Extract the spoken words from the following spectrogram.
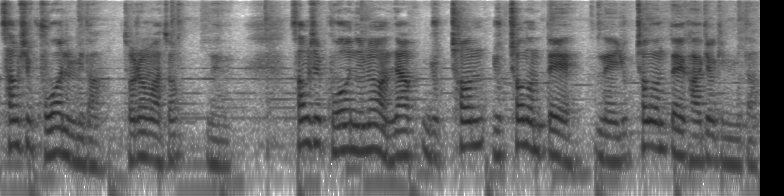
39원입니다. 저렴하죠? 네. 39원이면 약 6천, 6천원대, 네, 6천원대 가격입니다.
